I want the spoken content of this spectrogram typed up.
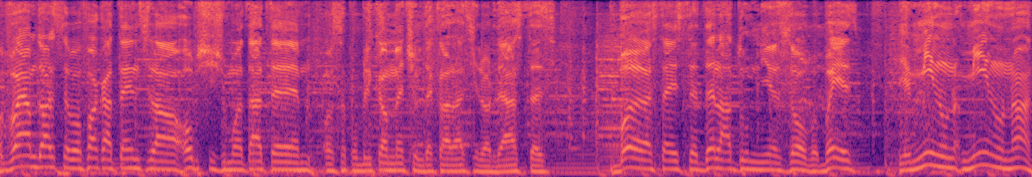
Voiam doar să vă fac atenți La 8 și jumătate. O să publicăm meciul declarațiilor de astăzi. Bă, asta este de la Dumnezeu bă. Bă, e, e minun, minunat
